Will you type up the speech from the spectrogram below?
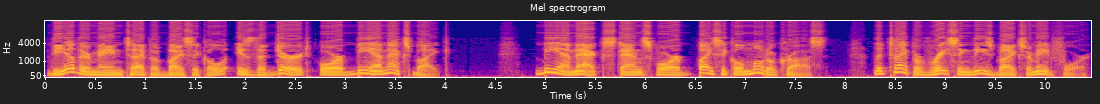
The other main type of bicycle is the dirt or BMX bike. BMX stands for Bicycle Motocross, the type of racing these bikes are made for.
